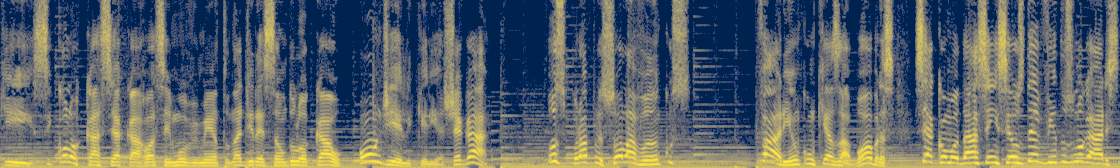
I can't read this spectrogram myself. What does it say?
que, se colocasse a carroça em movimento na direção do local onde ele queria chegar, os próprios solavancos fariam com que as abóboras se acomodassem em seus devidos lugares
